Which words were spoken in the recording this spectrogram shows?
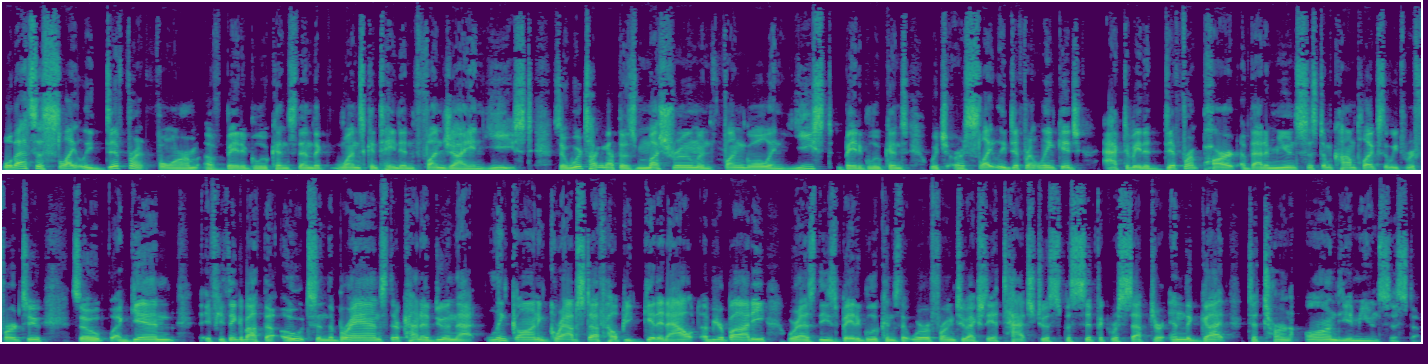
Well, that's a slightly different form of beta glucans than the ones contained in fungi and yeast. So we're talking about those mushroom and fungal and yeast beta glucans, which are a slightly different linkage, activate a different part of that immune system complex that we referred to. So again, if you think about the oats and the brands, they're kind of doing that link on and grab stuff, help you get it out of your body. Whereas these beta glucans that we're referring to actually attach to a specific receptor in the gut to turn on the immune system.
